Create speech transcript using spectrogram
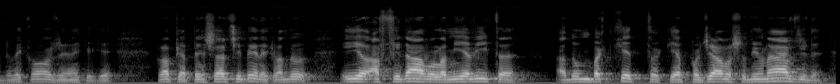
delle cose anche che proprio a pensarci bene, quando io affidavo la mia vita ad un bacchetto che appoggiavo su di un argine,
